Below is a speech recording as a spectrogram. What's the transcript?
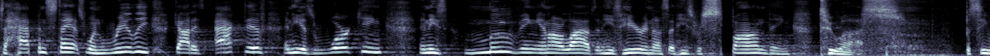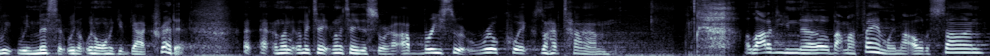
to happenstance when really God is active and He is working and He's moving in our lives and He's hearing us and He's responding to us. But see, we, we miss it. We don't, we don't want to give God credit. Uh, uh, let, me, let, me tell you, let me tell you this story. I'll breeze through it real quick because I don't have time. A lot of you know about my family. My oldest son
